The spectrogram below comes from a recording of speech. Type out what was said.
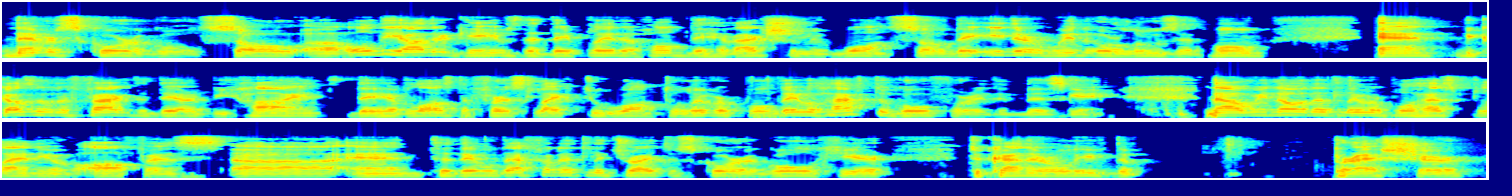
never score a goal. So uh, all the other games that they played at home, they have actually won. So they either win or lose at home. And because of the fact that they are behind, they have lost the first leg 2 1 to Liverpool. They will have to go for it in this game. Now, we know that Liverpool has plenty of offense, uh, and they will definitely try to score a goal here to kind of relieve the pressure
